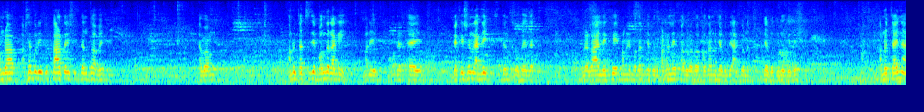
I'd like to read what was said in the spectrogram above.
আমরা আশা করি খুব তাড়াতাড়ি সিদ্ধান্ত হবে এবং আমরা চাচ্ছি যে বন্ধের আগেই মানে আমাদের এই ভ্যাকেশনের আগেই সিদ্ধান্ত হয়ে যাক রায় লিখে মানে প্রধান বিচারপতি পাঠালে প্রধান বিচারপতি আরেকজন বিচারপতিকে দিলে। আমরা চাই না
